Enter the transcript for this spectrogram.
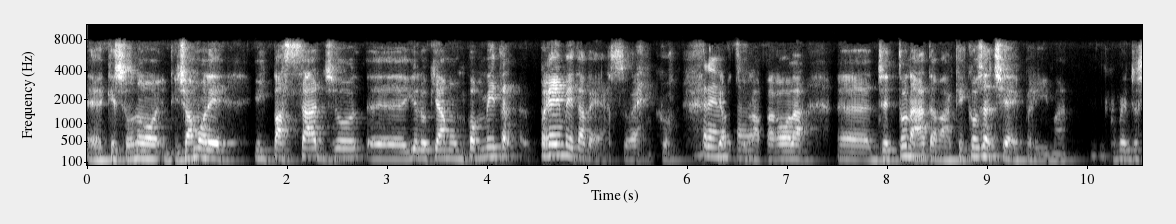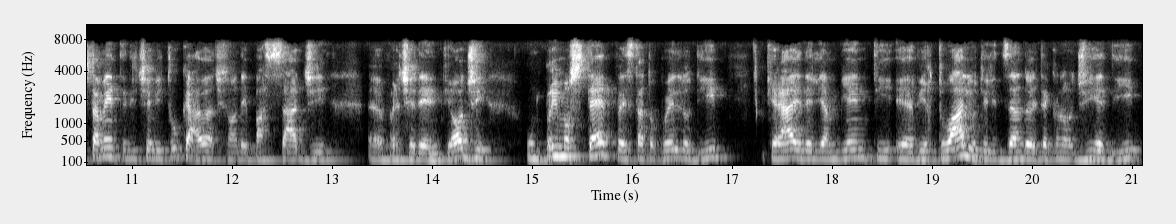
eh, che sono diciamo le, il passaggio, eh, io lo chiamo un po' meta, pre-metaverso, ecco, pre oggi è una parola eh, gettonata, ma che cosa c'è prima? come giustamente dicevi tu, Carola, ci sono dei passaggi eh, precedenti. Oggi un primo step è stato quello di creare degli ambienti eh, virtuali utilizzando le tecnologie di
